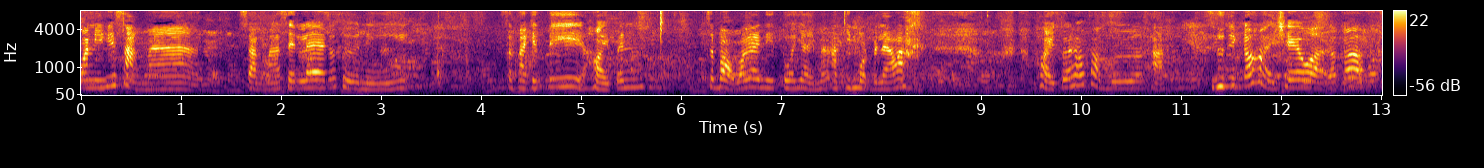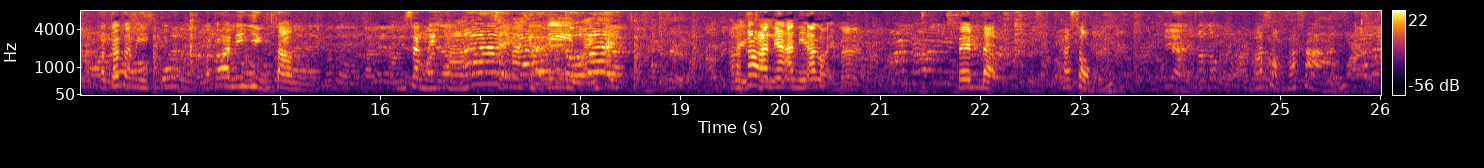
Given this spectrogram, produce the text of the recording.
วันนี้ที่สั่งมา สั่งมาเซตแรกก็คืออันนี้สปาเกตตี้หอยเป็นจะบอกว่าไงนี่ตัวใหญ่มากอะกินหมดไปแล้วอะหอยตัวเท่าฝ่ามือค่ะ จริงๆก็หอยเชลล์อะแล้วก็แล้วก็จะมีกุ้ง แล้วก็อันนี้หญิงสั่งหญิงสั่งไหมคะสปาเกตตี้ไว้แล้วก็อันเนี้ยอันนี้อร่อยมาก เป็นแบบผสมผสมผสานอยากจะ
